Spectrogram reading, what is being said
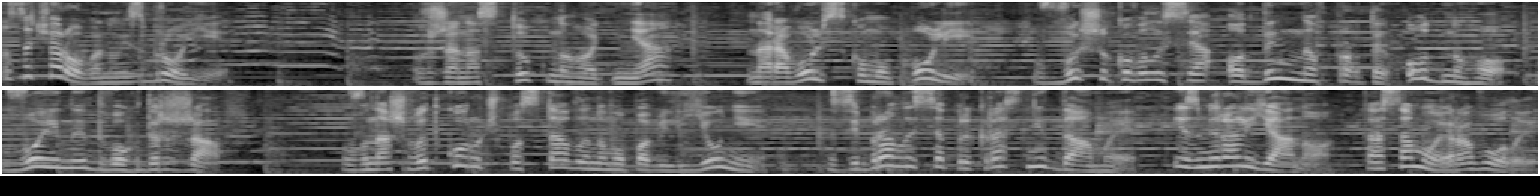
зачарованої зброї. Вже наступного дня на Равольському полі вишикувалися один навпроти одного воїни двох держав. В нашвидкоруч поставленому павільйоні зібралися прекрасні дами із Міральяно та самої Раволи,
